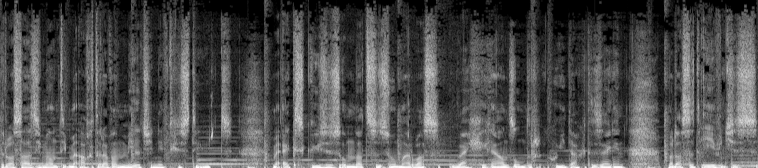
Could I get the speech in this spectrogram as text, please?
Er was zelfs iemand die me achteraf een mailtje heeft gestuurd met excuses omdat ze zomaar was weggegaan zonder goeiedag te zeggen, maar dat ze het eventjes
